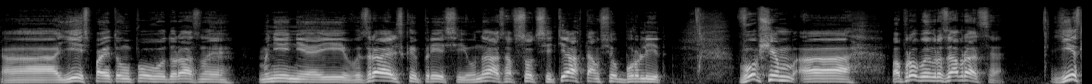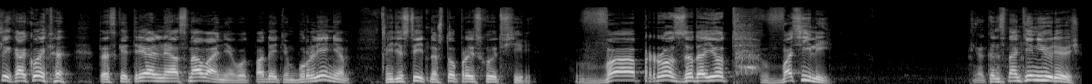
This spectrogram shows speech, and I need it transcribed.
А, есть по этому поводу разные мнения и в израильской прессе, и у нас, а в соцсетях там все бурлит. В общем, а, попробуем разобраться. Есть ли какое-то, так сказать, реальное основание вот под этим бурлением, и действительно, что происходит в Сирии? Вопрос задает Василий. Константин Юрьевич,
